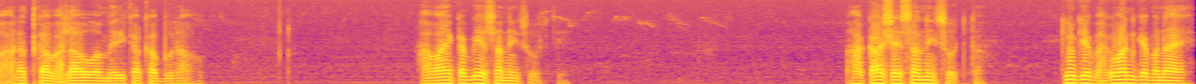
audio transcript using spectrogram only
भारत का भला हो, अमेरिका का बुरा हो। हवाएँ कभी ऐसा नहीं सोचती। आकाश ऐसा नहीं सोचता, क्योंकि भगवान के बनाए।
